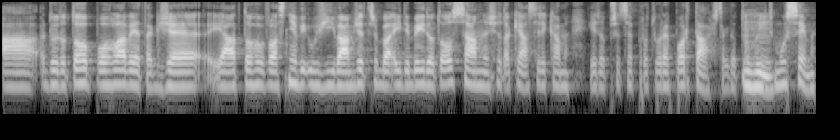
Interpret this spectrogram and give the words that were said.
a jdu do toho po hlavě, takže já toho vlastně využívám, že třeba i kdybych do toho sám nešel, tak já si říkám, je to přece pro tu reportáž, tak do toho mm-hmm. jít musím.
